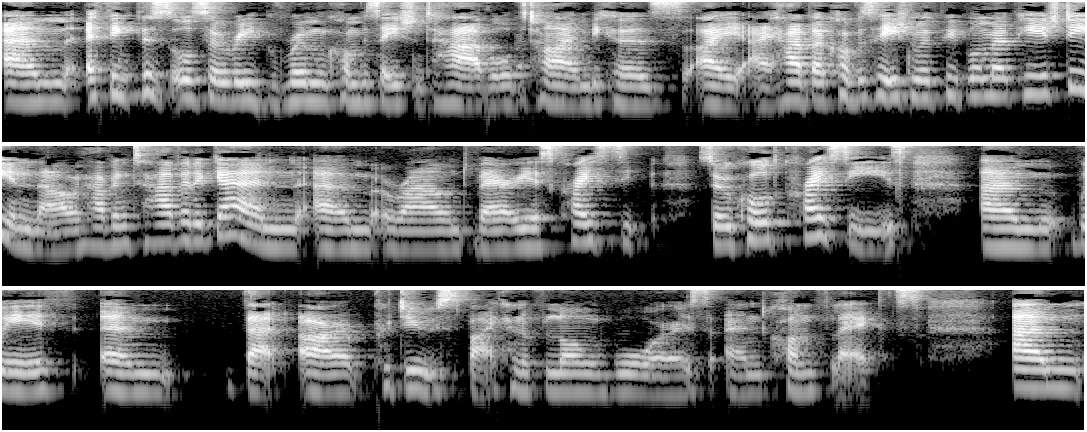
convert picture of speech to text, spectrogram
Um, I think this is also a really grim conversation to have all the time because I, I had that conversation with people in my PhD and now I'm having to have it again um, around various crises, so-called crises um, with um, that are produced by kind of long wars and conflicts. Um,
